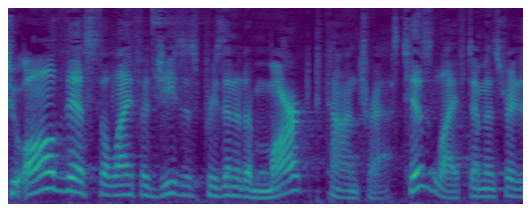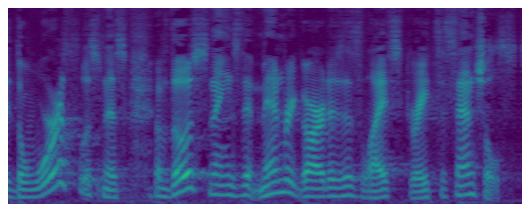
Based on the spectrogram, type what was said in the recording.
To all this, the life of Jesus presented a marked contrast. His life demonstrated the worthlessness of those things that men regarded as life's great essentials.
